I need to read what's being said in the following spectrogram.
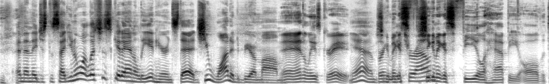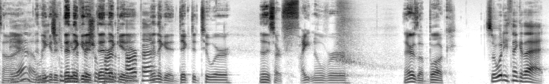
and then they just decide, you know what? Let's just get Annalee in here instead. She wanted to be our mom. And Annalee's great. Yeah, she bring can make us. around. She can make us feel happy all the time. Yeah, and Leech they get, then they get then they of the get then they get addicted to her. Then they start fighting over. her. There's a book. So what do you think of that?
